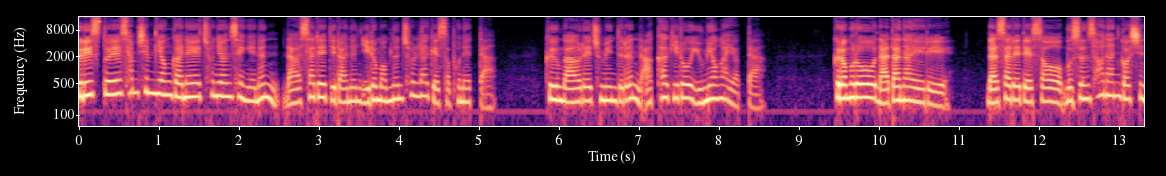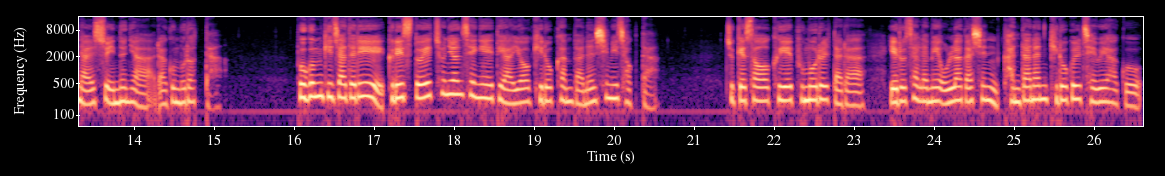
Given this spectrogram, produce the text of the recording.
그리스도의 30년간의 초년 생애는 나사렛이라는 이름 없는 촌락에서 보냈다. 그 마을의 주민들은 악하기로 유명하였다. 그러므로 나다나엘이 나사렛에서 무슨 선한 것이 날 수 있느냐라고 물었다. 복음 기자들이 그리스도의 초년 생애에 대하여 기록한 바는 심히 적다. 주께서 그의 부모를 따라 예루살렘에 올라가신 간단한 기록을 제외하고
